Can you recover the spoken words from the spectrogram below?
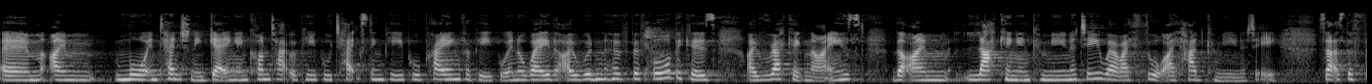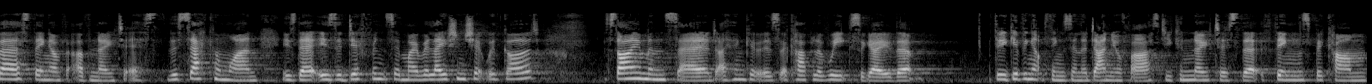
um, I'm more intentionally getting in contact with people, texting people, praying for people in a way that I wouldn't have before because I recognized that I'm lacking in community where I thought I had community. So that's the first thing I've, I've noticed. The second one is there is a difference in my relationship with God. Simon said, I think it was a couple of weeks ago, that through giving up things in the Daniel fast, you can notice that things become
